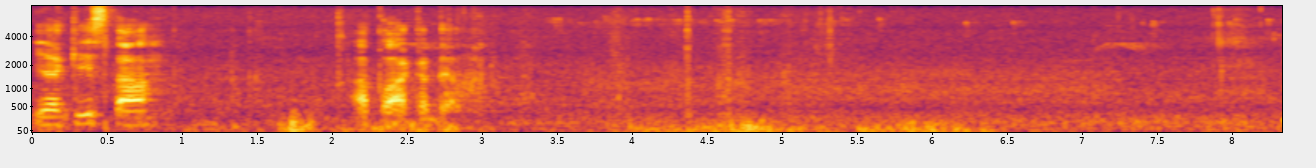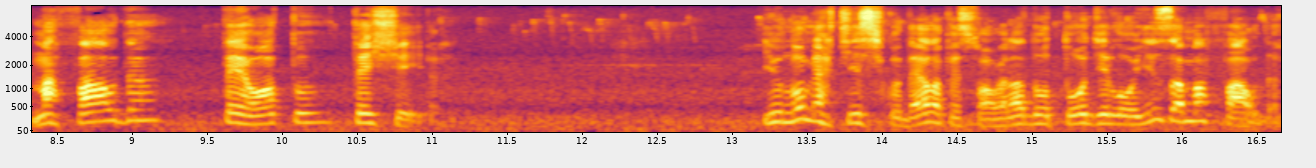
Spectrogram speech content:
E aqui está a placa dela. Mafalda Teoto Teixeira. E o nome artístico dela, pessoal, ela adotou de Heloísa Mafalda,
